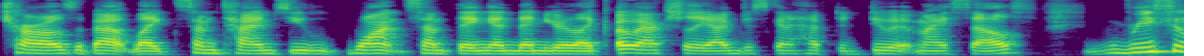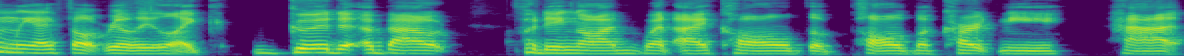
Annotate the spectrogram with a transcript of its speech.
Charles, about like sometimes you want something and then you're like, oh, actually, I'm just gonna have to do it myself. Recently I felt really like good about putting on what I call the Paul McCartney hat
